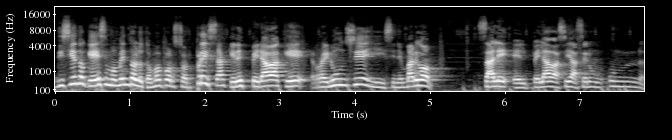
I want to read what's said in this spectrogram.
diciendo que ese momento lo tomó por sorpresa, que él esperaba que renuncie y sin embargo sale el pelado así a hacer un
